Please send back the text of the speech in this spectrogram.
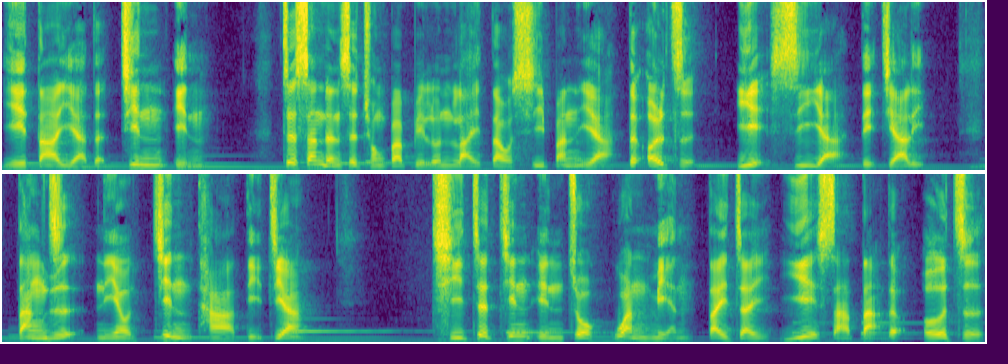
耶大雅的金银。”这三人是从巴比伦来到西班牙的儿子耶西亚的家里。当日你要进他的家，取这金银做冠冕，戴在耶沙达的儿子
